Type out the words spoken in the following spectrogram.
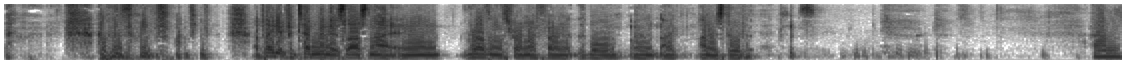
I played it for 10 minutes last night, and rather than throw my phone at the wall, um, I uninstalled it. Um,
